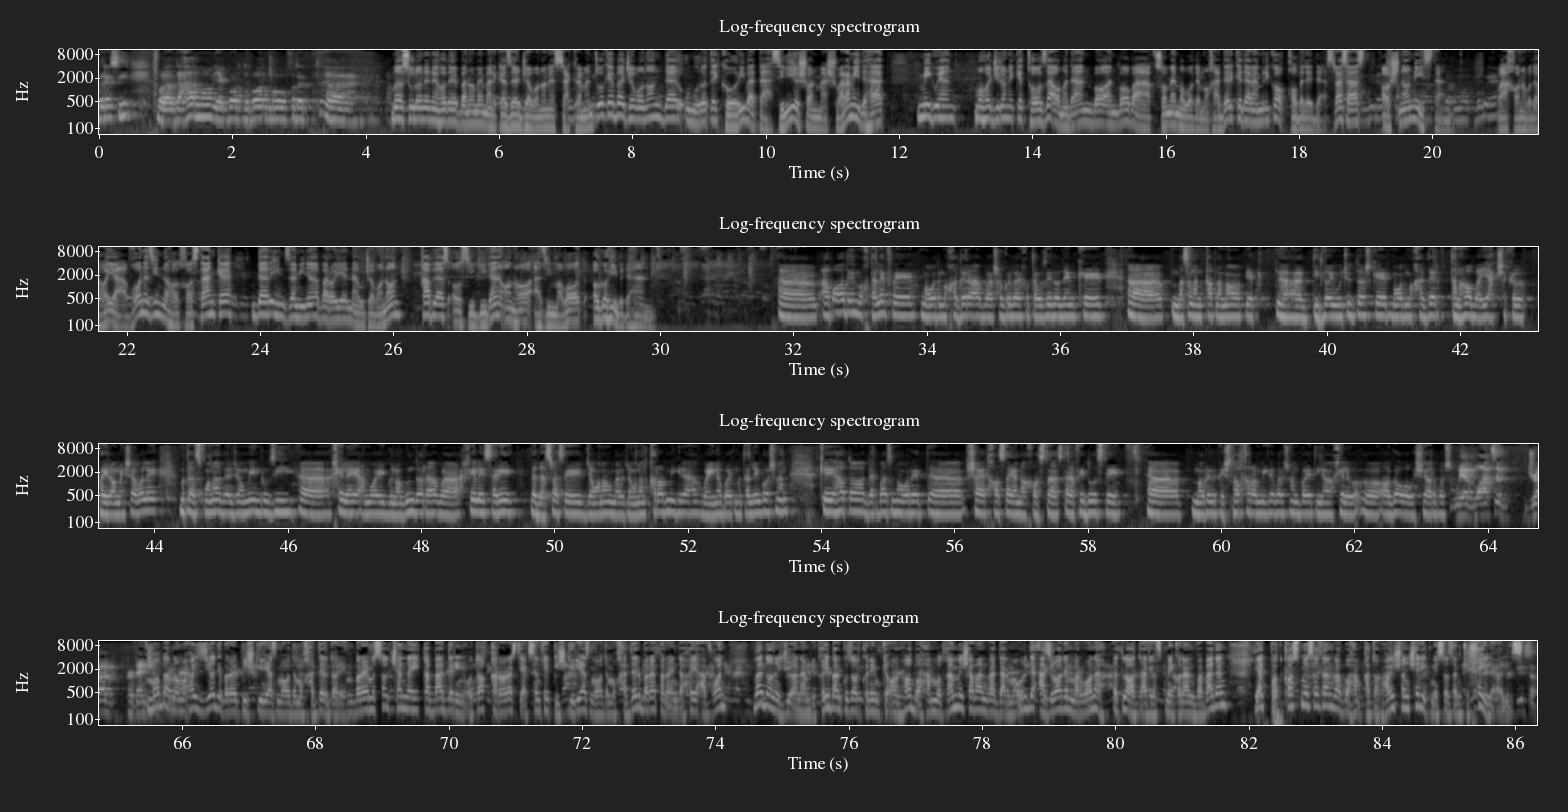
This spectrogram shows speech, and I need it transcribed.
برسی و در هر ماه یک بار دوبار ما خودت مسئولان نهاد به نام مرکز جوانان ساکرامنتو که به جوانان در امورات کاری و تحصیلیشان مشوره می دهد می گویند مهاجرانی که تازه آمدن با انواع و اقسام مواد مخدر که در امریکا قابل دسترس است آشنا نیستند. و خانواده های افغان از این نهاد خواستند که در این زمینه برای نوجوانان قبل از آسیب دیدن آنها از این مواد آگاهی بدهند. ابعاد مختلف مواد مخدر به شاگردای خود توضیح دادیم که مثلا قبلا ما یک دیدگاهی وجود داشت که مواد مخدر تنها به یک شکل پیدا میشه. ولی متاسفانه در جامعه امروزی خیلی انواع گوناگون داره و خیلی سریع در دسترس جوانان و نوجوانان قرار می‌گیره و اینا باید مطلع باشن که حتی در بعض موارد شاید خواسته یا ناخواسته از طرف دوست مورد پیشنهاد قرار می‌گیره برایشان باید اینا خیلی آگاه و هوشیار باشن ما برنامه های زیادی برای پیشگیری از مواد مخدر داریم. برای مثال چند دقیقه بعد در این اتاق قرار است یک سنف پیشگیری از مواد مخدر برای پناهنده های افغان و دانشجویان امریکایی برگزار کنیم که آنها با هم مدغم می شوند و در مورد ازرار مروانه اطلاعات دریافت می کنند و بعدا یک پادکاست می سازند و با هم قطارهایشان شریک می سازند که خیلی عالی است.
